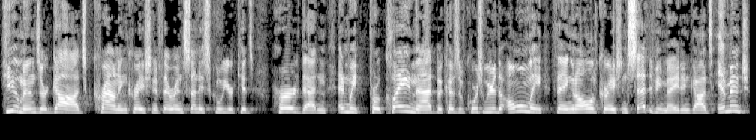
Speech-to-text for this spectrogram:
Humans are God's crowning creation. If they were in Sunday school, your kids heard that. And, and we proclaim that because, of course, we're the only thing in all of creation said to be made in God's image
